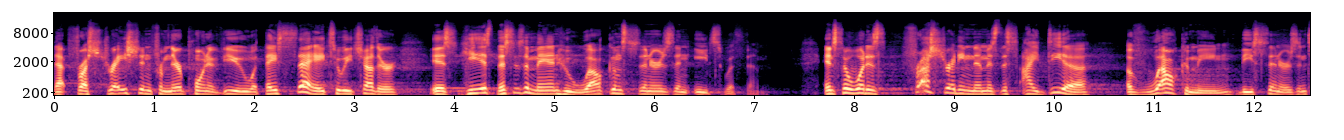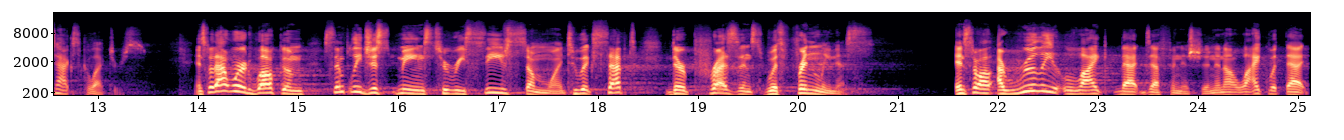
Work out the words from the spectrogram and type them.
that frustration from their point of view, what they say to each other is, he is this is a man who welcomes sinners and eats with them. And so what is frustrating them is this idea of welcoming these sinners and tax collectors. And so that word welcome simply just means to receive someone, to accept their presence with friendliness. And so I really like that definition, and I like what that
